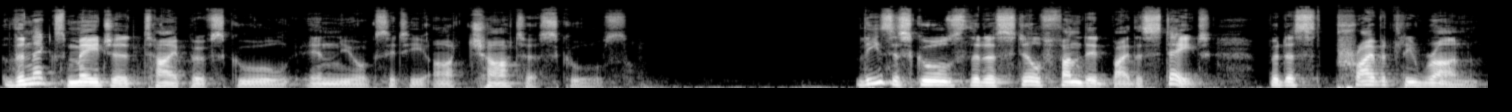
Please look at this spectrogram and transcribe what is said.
The next major type of school in New York City are charter schools. These are schools that are still funded by the state but are privately run.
